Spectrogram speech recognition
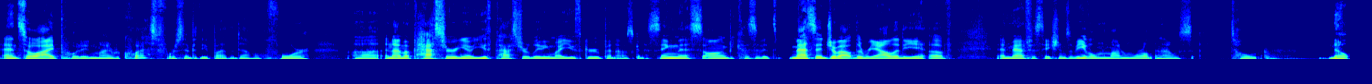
and so I put in my request for sympathy by the devil for. Uh, and I'm a pastor, you know, youth pastor leading my youth group, and I was going to sing this song because of its message about the reality of and manifestations of evil in the modern world. And I was told, no,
